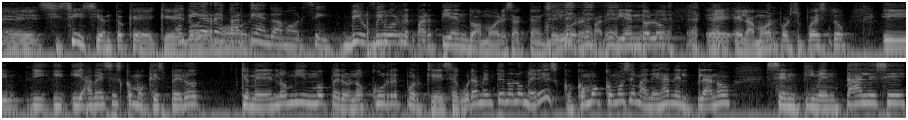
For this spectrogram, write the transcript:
eh, sí, sí, siento que... que Él vive repartiendo amor, sí. Vivo, repartiendo amor, exactamente. Vivo repartiéndolo, eh, el amor, por supuesto. Y, y, y a veces como que espero que me den lo mismo, pero no ocurre porque seguramente no lo merezco. ¿Cómo, cómo se maneja en el plano sentimental ese,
